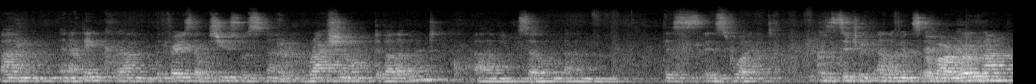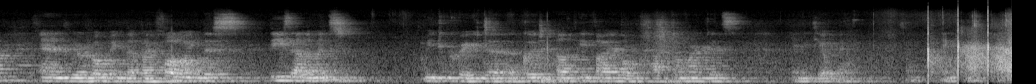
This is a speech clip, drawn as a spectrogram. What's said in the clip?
Um, and I think um, the phrase that was used was uh, rational development. Um, so this is what constitute elements of our roadmap, and we're hoping that by following this, these elements, we can create a, a good, healthy, viable capital markets in Ethiopia. So, thank you.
